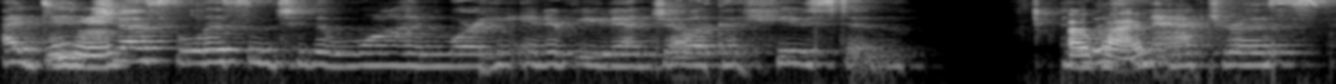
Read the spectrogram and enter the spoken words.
I did Mhm. just listen to the one where he interviewed Anjelica Huston, who was an actress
